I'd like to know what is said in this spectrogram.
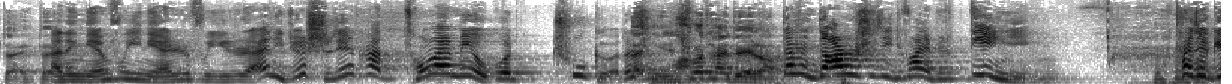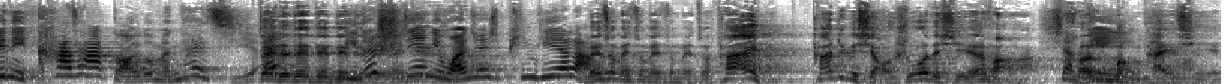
对对啊，你年复一年，日复一日，哎，你觉得时间它从来没有过出格的哎，情况。你说太对了。但是你到二十世纪，你发现，比如电影，它就给你咔嚓搞一个蒙太奇，对哎对对对对对你的时间你完全是拼贴了没，错，没错，没错，没错。他哎，他这个小说的写法很蒙太奇，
